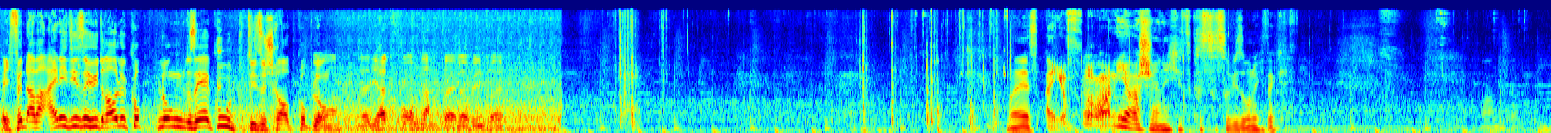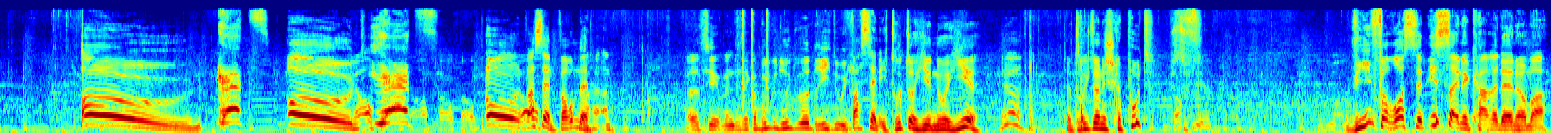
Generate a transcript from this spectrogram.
Ich finde aber eigentlich diese Hydraulikkupplung sehr gut, diese Schraubkupplung. Ja, die hat Vor- und Nachteile auf jeden Fall. Na, ist eingefroren hier wahrscheinlich. Jetzt kriegst du es sowieso nicht weg. Jetzt! Und jetzt! Und was denn? Warum denn? Weil das hier, wenn das hier kaputt gedrückt wird, drehe ich durch. Was denn? Ich drück doch hier nur hier. Ja. Dann drück doch nicht kaputt. Wie verrostet ist deine Karre denn, hör mal?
